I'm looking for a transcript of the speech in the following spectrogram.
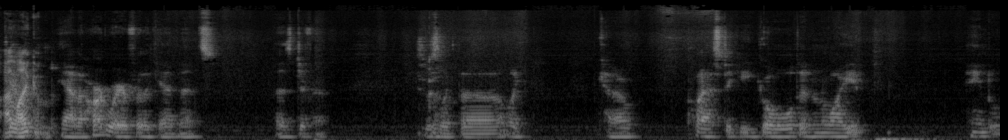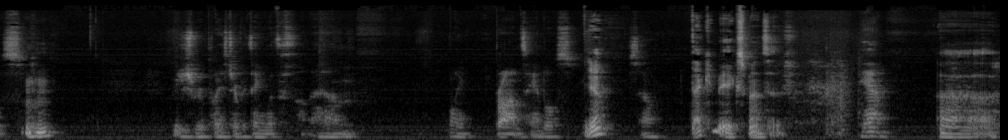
I like them. Yeah, the hardware for the cabinets is different. So it's like the like kind of plasticky gold and white handles. Mm-hmm. We just replaced everything with um, like bronze handles. Yeah. So That can be expensive. yeah, Uh,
